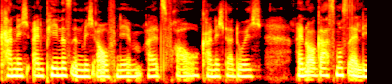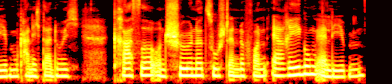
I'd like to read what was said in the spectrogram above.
Kann ich einen Penis in mich aufnehmen als Frau? Kann ich dadurch einen Orgasmus erleben? Kann ich dadurch krasse und schöne Zustände von Erregung erleben?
